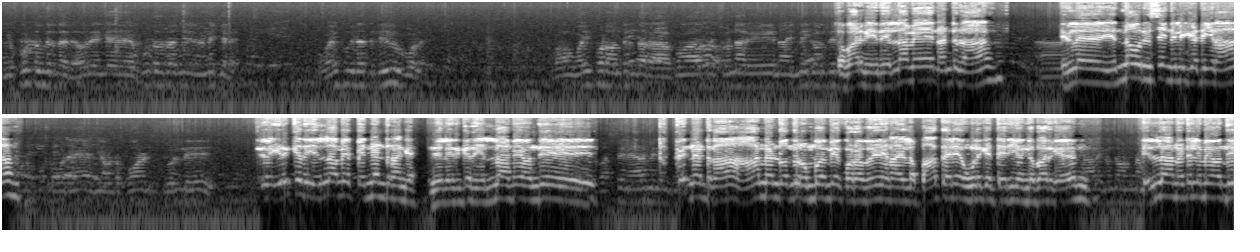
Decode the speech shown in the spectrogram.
இங்க கூட்டு வந்திருந்தாரு. அவர் எங்க கூட்டு வந்து நினைக்கிறேன் பாருங்க இது எல்லாமே நண்டு தான் இதுல என்ன ஒரு விஷயம் சொல்லி கேட்டீங்கன்னா இதுல இருக்கிறது எல்லாமே பெண் நண்டுறாங்க இதுல இருக்கிறது எல்லாமே வந்து ஃபர்ஸ்ட் நேரமே நீ பெண் நண்டு தான் ஆண் நண்டு வந்து ரொம்பவுமே குறைவு. நான் இதுல பார்த்தாலே உங்களுக்கே தெரியும் இங்க பாருங்க. எல்லா நண்டுலயுமே வந்து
